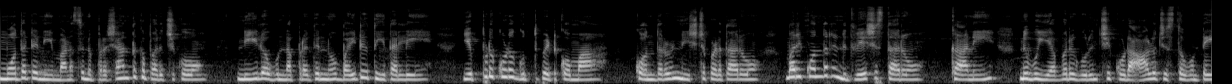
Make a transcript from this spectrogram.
మొదట నీ మనసును ప్రశాంతకపరుచుకో నీలో ఉన్న ప్రతిను బయటకు తీ తల్లి. ఎప్పుడు కూడా గుర్తుపెట్టుకోమా. కొందరు నీ ఇష్టపడతారు మరికొందరు నిన్ను ద్వేషిస్తారు. కానీ నువ్వు ఎవరి గురించి కూడా ఆలోచిస్తూ ఉంటే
